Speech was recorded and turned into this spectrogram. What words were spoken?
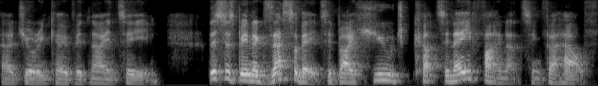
uh, during COVID 19? This has been exacerbated by huge cuts in aid financing for health.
